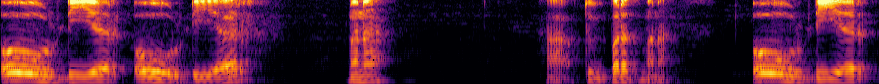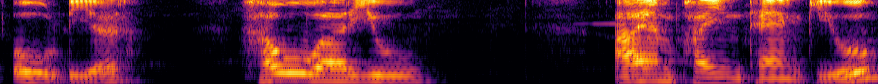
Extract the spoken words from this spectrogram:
ओ डियर ओ डियर म्हणा. हां तुम्ही परत म्हणा. ओ dear oh dear how are you I am fine thank you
